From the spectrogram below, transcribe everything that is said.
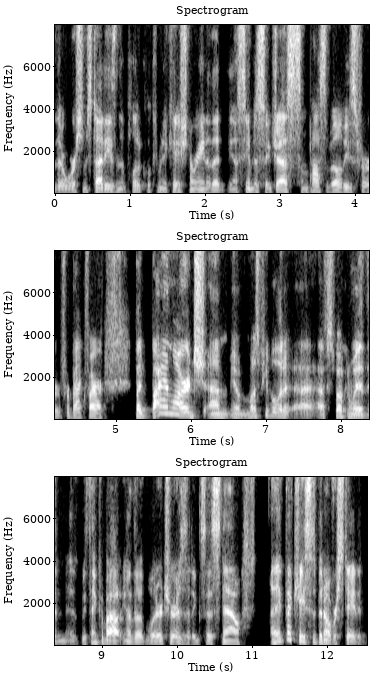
there were some studies in the political communication arena that you know seem to suggest some possibilities for for backfire. But by and large, um, you know, most people that uh, I've spoken with, and as we think about you know the literature as it exists now, I think that case has been overstated,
